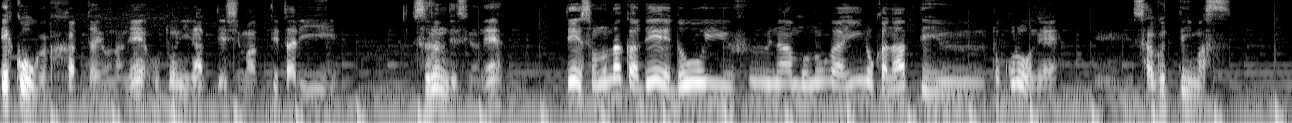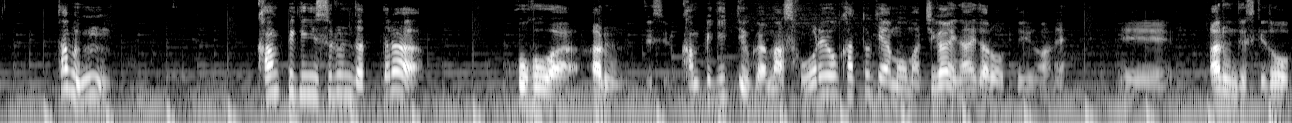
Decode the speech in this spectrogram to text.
エコーがかかったようなね、音になってしまってたりするんですよね。で、その中でどういう風なものがいいのかなっていうところをね、えー探っています。多分、完璧にするんだったら、方法はあるんですよ。完璧っていうか、まあ、それを買っときゃもう間違いないだろうっていうのはね、えーあるんですけど、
